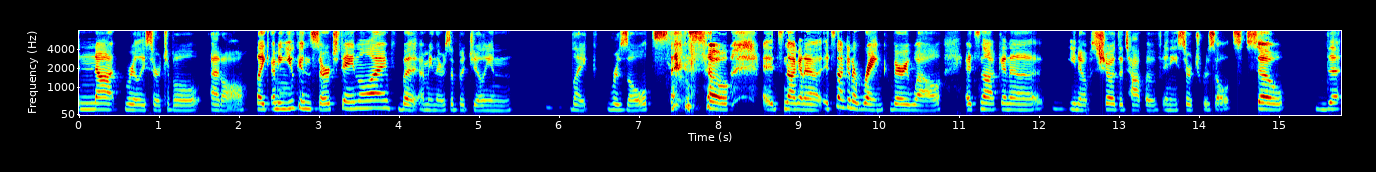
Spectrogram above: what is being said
not really searchable at all. Like i mean you can search day in the life but i mean there's a bajillion like results so it's not gonna it's not gonna rank very well. It's not gonna you know show at the top of any search results. So the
